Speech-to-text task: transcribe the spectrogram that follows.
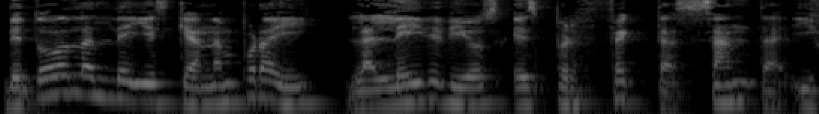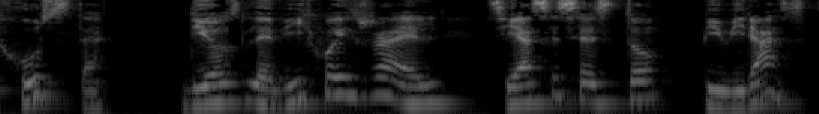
De todas las leyes que andan por ahí, la ley de Dios es perfecta, santa y justa, Dios le dijo a Israel, si haces esto, vivirás.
